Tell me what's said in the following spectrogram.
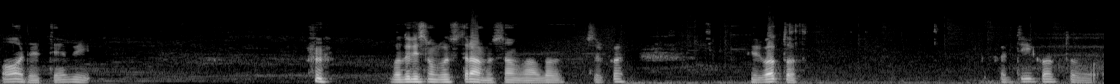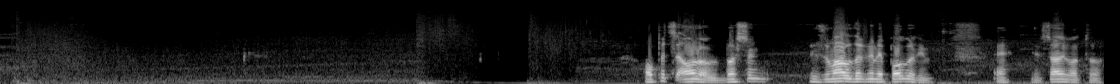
Ode tebi... Vodili smo ga u stranu samo, ali dobro, crkva. Je gotovo? Kad ti gotovo? Opet se, ono, baš sam malo da ga ne pogodim. E, jer sad gotovo.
